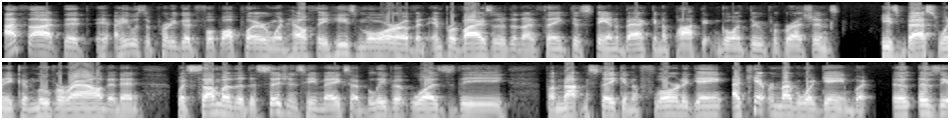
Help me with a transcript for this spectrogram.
I thought that he was a pretty good football player when healthy. He's more of an improviser than I think just standing back in the pocket and going through progressions. He's best when he can move around, and then but some of the decisions he makes, I believe it was the, if I'm not mistaken, the Florida game. I can't remember what game, but is the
